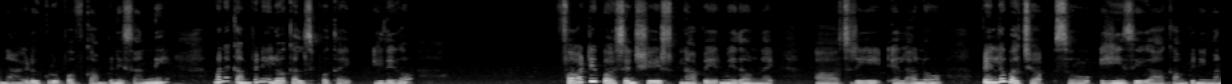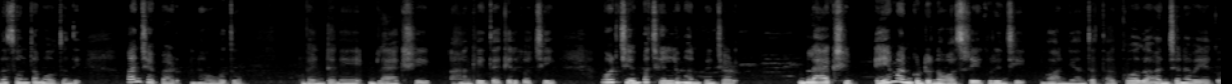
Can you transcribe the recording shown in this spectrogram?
నాయుడు గ్రూప్ ఆఫ్ కంపెనీస్ అన్నీ మన కంపెనీలో కలిసిపోతాయి. ఇదిగో ఫార్టీ పర్సెంట్ షేర్స్ నా పేరు మీద ఉన్నాయి. ఆ శ్రీ ఎలానో పిల్లబచ్చ. సో ఈజీగా కంపెనీ మన సొంతం అవుతుంది అని చెప్పాడు. నవ్వుతూ. వెంటనే బ్లాక్ షీప్ అంకిత్ దగ్గరికి వచ్చి వాడు చెంప చెల్లం అనిపించాడు. బ్లాక్ షీప్ ఏమనుకుంటున్నావు ఆ స్త్రీ గురించి? వాడిని అంత తక్కువగా అంచనా వేయకు.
